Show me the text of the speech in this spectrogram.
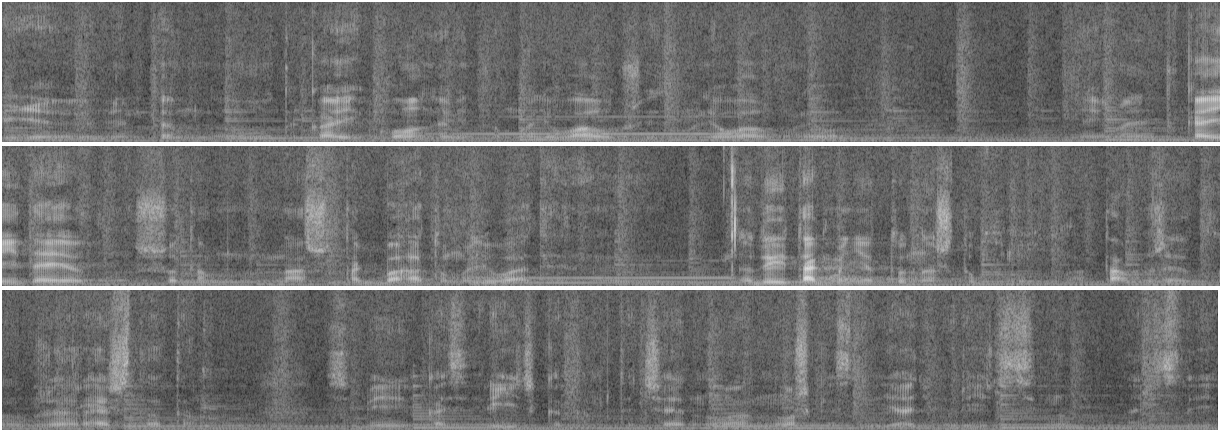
І він там, ну, така ікона, він там малював, щось малював, малював. І в мене така ідея, що там на що так багато малювати. Ну, І так мені то наштовхнуло. А там вже, вже решта, там собі якась річка там тече, ну а ножки стоять в річці, ну, навіть стоять.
